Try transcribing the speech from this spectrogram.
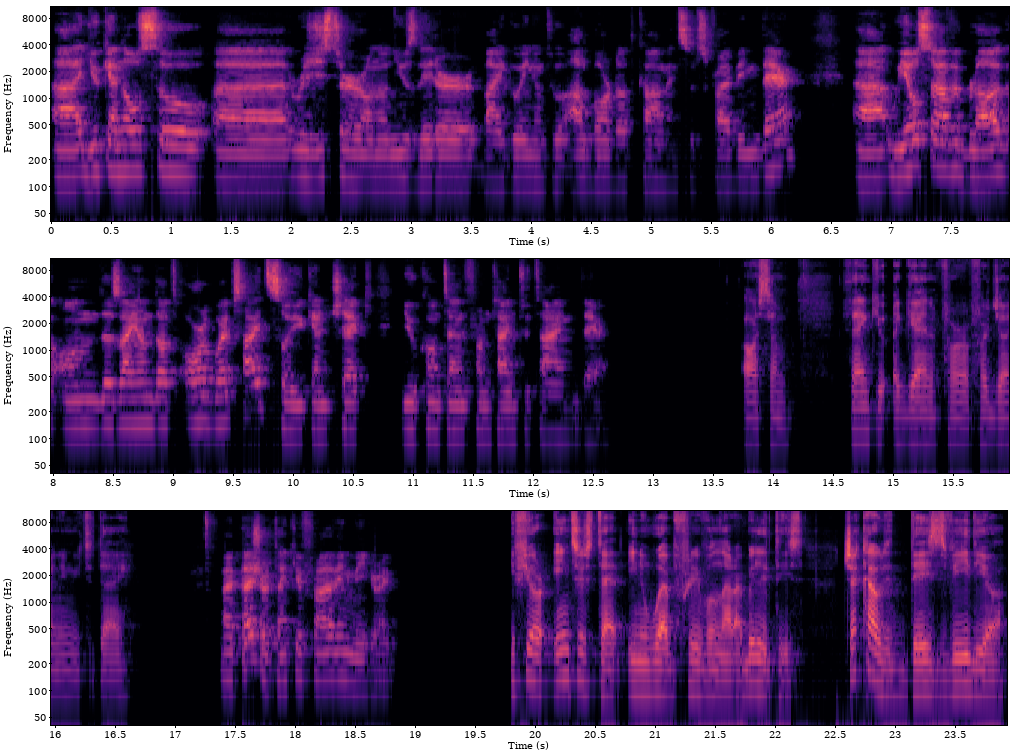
Uh, you can also uh, register on our newsletter by going onto halborn.com and subscribing there. Uh, we also have a blog on the ziion.org website, so you can check new content from time to time there. Awesome. Thank you again for, for joining me today. My pleasure. Thank you for having me, Greg. If you're interested in Web3 vulnerabilities, check out this video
